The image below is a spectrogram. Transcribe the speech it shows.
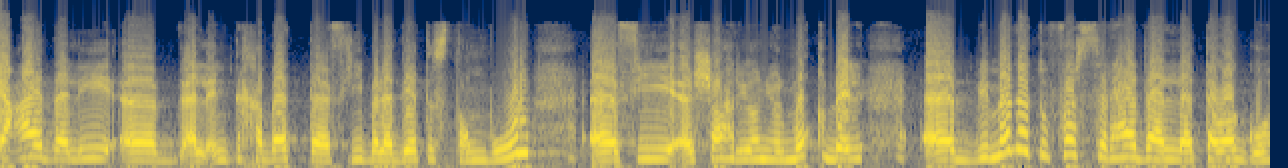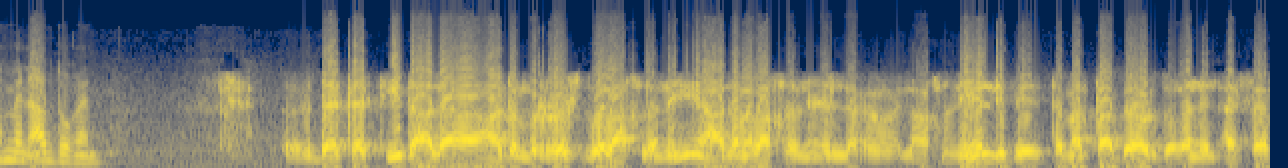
إعادة للانتخابات في بلدية إسطنبول في شهر يونيو المقبل بماذا تفسر هذا التوجه من أردوغان؟ ده تأكيد على عدم الرشد والعقلانية عدم العقلانية العقلانية اللي بيتمتع بها أردوغان للأسف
